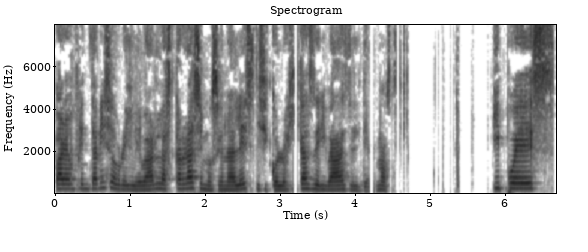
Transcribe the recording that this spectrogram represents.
para enfrentar y sobrellevar las cargas emocionales y psicológicas derivadas del diagnóstico. Y pues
